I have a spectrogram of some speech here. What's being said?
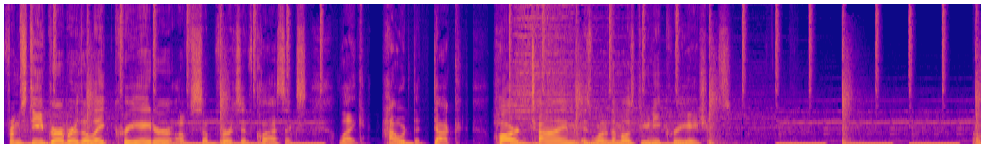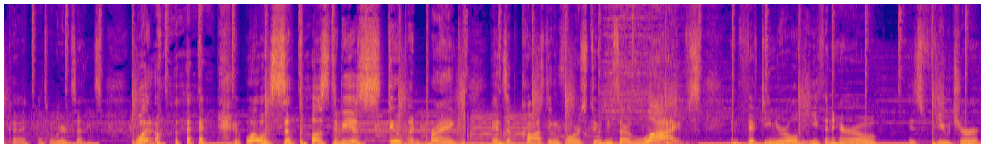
from Steve Gerber, the late creator of subversive classics like Howard the Duck. Hard Time is one of the most unique creations. Okay, that's a weird sentence. What what was supposed to be a stupid prank ends up costing four students their lives. And 15-year-old Ethan Harrow his future,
